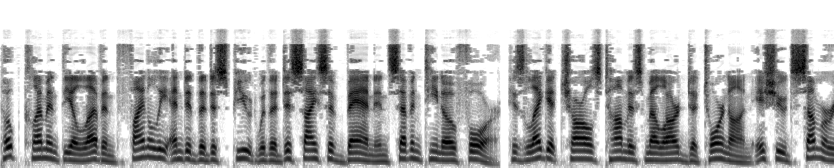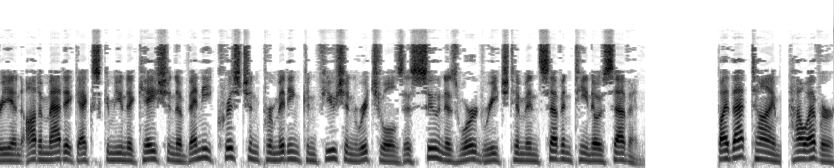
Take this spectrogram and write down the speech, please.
Pope Clement XI finally ended the dispute with a decisive ban in 1704. His legate Charles Thomas Maillard de Tournon issued summary and automatic excommunication of any Christian permitting Confucian rituals as soon as word reached him in 1707. By that time, however,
